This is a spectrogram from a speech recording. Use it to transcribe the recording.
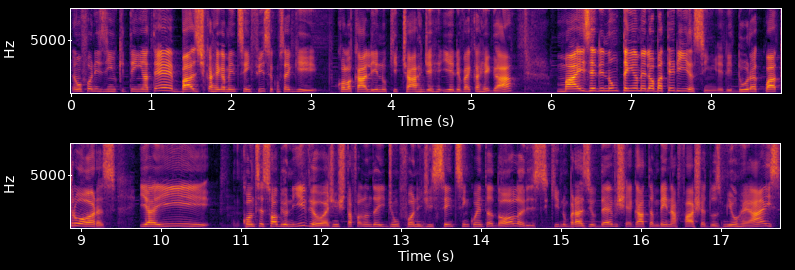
é um fonezinho que tem até base de carregamento sem fio, você consegue colocar ali no key charger e ele vai carregar, mas ele não tem a melhor bateria, assim, ele dura 4 horas. E aí, quando você sobe o nível, a gente tá falando aí de um fone de 150 dólares, que no Brasil deve chegar também na faixa dos mil reais,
